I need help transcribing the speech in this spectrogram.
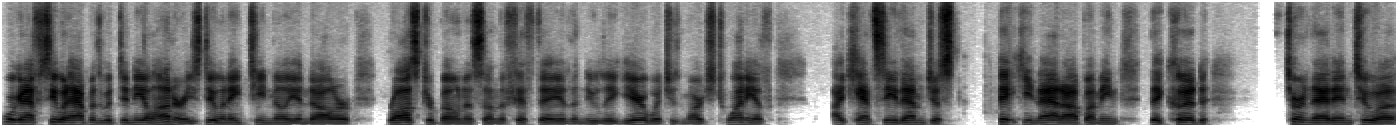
we're going to have to see what happens with Danielle Hunter. He's due an $18 million roster bonus on the fifth day of the new league year, which is March 20th. I can't see them just picking that up. I mean, they could turn that into a,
